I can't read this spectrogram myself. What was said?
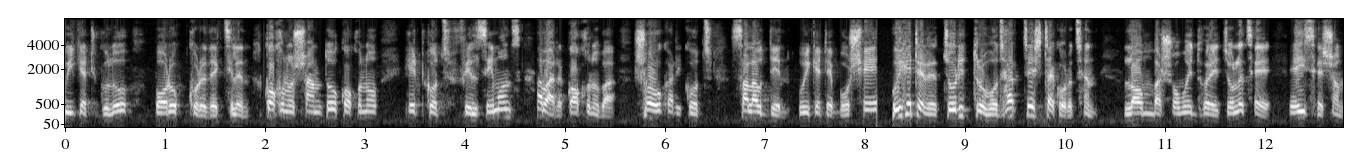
উইকেটগুলো পরখ করে দেখছিলেন। কখনো শান্ত, কখনো হেড কোচ ফিল সিমন্স, আবার কখনো বা সহকারী কোচ সালাউদ্দিন উইকেটে বসে উইকেটের চরিত্র বোঝার চেষ্টা করেছেন। লম্বা সময় ধরে চলেছে এই সেশন।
